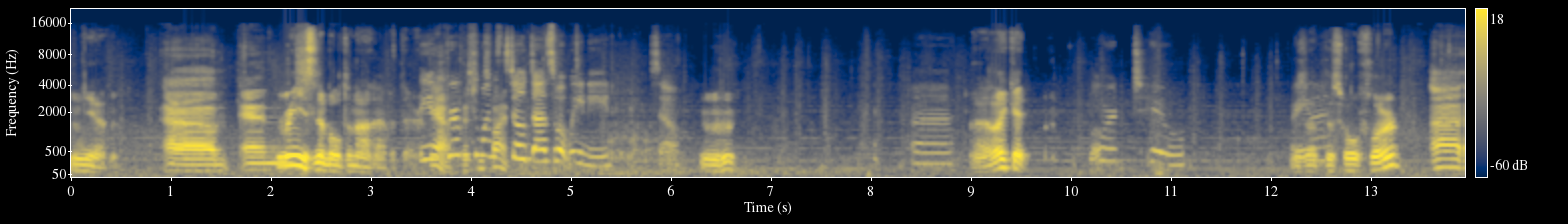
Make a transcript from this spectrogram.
yeah, Um, and reasonable to not have it there. The Yeah, improved this one fine. still does what we need. So, hmm uh, I like it. floor two. Are Is that at? this whole floor? Uh,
